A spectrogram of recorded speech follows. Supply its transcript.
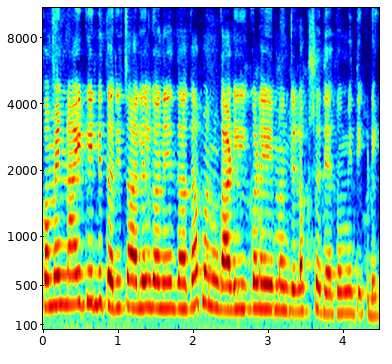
कमेंट नाही केली तरी चालेल गणेश दादा पण गाडीकडे म्हणजे लक्ष द्या तुम्ही तिकडे.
